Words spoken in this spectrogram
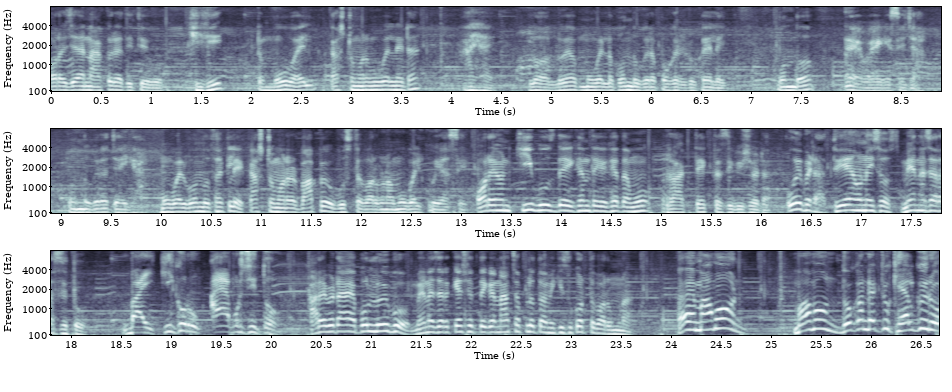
ওরে যায় না করে দিতে হইব। কি একটা মোবাইল কাস্টমার মোবাইল এটা? Hi hi. ল লয়া মোবাইলটা বন্ধ করে পকেটে ঢুকাইলাই বন্ধ? এ হয়ে গেছে যা। বন্ধ করে জায়গা। মোবাইল বন্ধ থাকলে কাস্টমারের বাপেও বুঝতে পারব না মোবাইল কই আছে। ওরে এখন কি বুঝতে এখান থেকে খেতামু? রাগ দেখতেছি বিষয়টা। ওই বেটা তুই এখন আইসস ম্যানেজার আছে তো। ভাই কি করুম? আয়া পড়ছি তো। আরে বেটা অ্যাপল লইবো ম্যানেজার ক্যাশের থেকে না চাপলে তো আমি কিছু করতে পারুম না। এই মামুন মামুন দোকানটা একটু খেয়াল কইরো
